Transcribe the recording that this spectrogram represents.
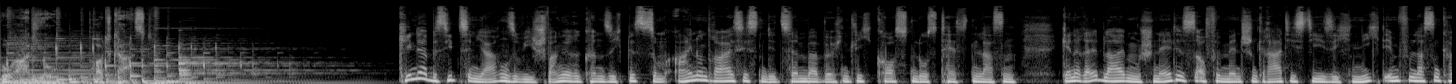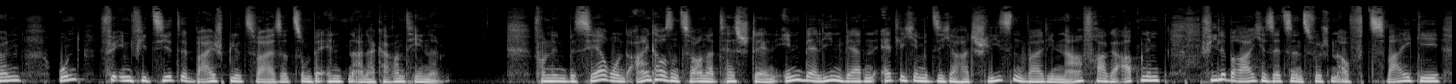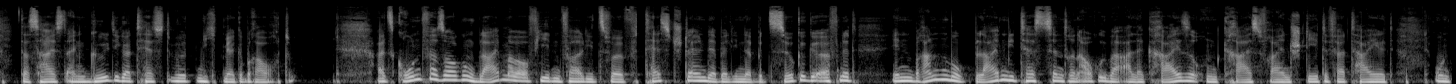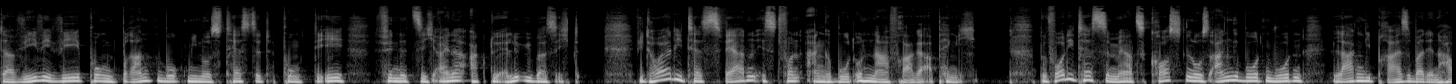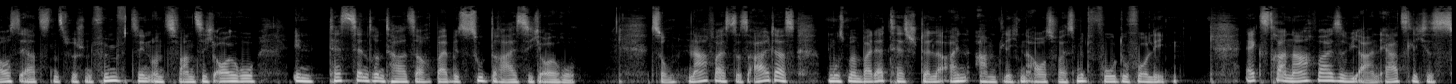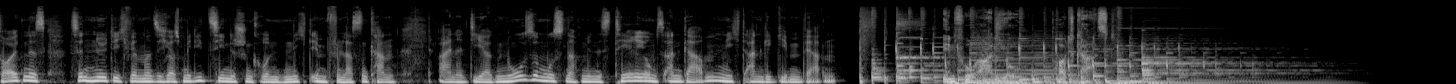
Inforadio Podcast. Kinder bis 17 Jahren sowie Schwangere können sich bis zum 31. Dezember wöchentlich kostenlos testen lassen. Generell bleiben Schnelltests auch für Menschen gratis, die sich nicht impfen lassen können und für Infizierte beispielsweise zum Beenden einer Quarantäne. Von den bisher rund 1200 Teststellen in Berlin werden etliche mit Sicherheit schließen, weil die Nachfrage abnimmt. Viele Bereiche setzen inzwischen auf 2G, das heißt ein gültiger Test wird nicht mehr gebraucht. Als Grundversorgung bleiben aber auf jeden Fall die zwölf Teststellen der Berliner Bezirke geöffnet. In Brandenburg bleiben die Testzentren auch über alle Kreise und kreisfreien Städte verteilt. Unter www.brandenburg-testet.de findet sich eine aktuelle Übersicht. Wie teuer die Tests werden, ist von Angebot und Nachfrage abhängig. Bevor die Tests im März kostenlos angeboten wurden, lagen die Preise bei den Hausärzten zwischen 15 und 20 Euro, in Testzentren teils auch bei bis zu 30 Euro. Zum Nachweis des Alters muss man bei der Teststelle einen amtlichen Ausweis mit Foto vorlegen. Extra Nachweise wie ein ärztliches Zeugnis sind nötig, wenn man sich aus medizinischen Gründen nicht impfen lassen kann. Eine Diagnose muss nach Ministeriumsangaben nicht angegeben werden. Inforadio Podcast.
